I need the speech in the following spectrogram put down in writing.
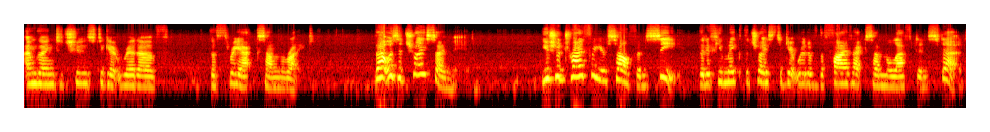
I'm going to choose to get rid of the 3x on the right. That was a choice I made. You should try for yourself and see that if you make the choice to get rid of the 5x on the left instead,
